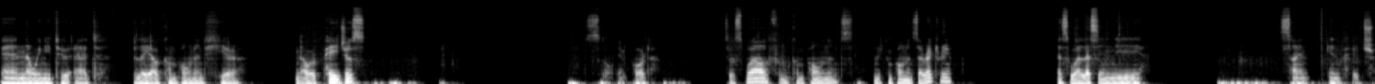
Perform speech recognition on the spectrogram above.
And now we need to add the layout component here in our pages. So import this as well from components, from the components directory, as well as in the sign in page.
